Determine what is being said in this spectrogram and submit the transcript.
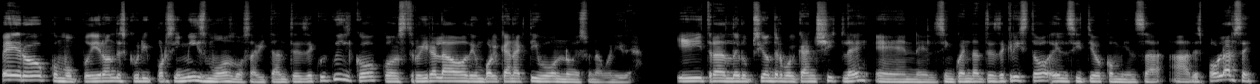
Pero, como pudieron descubrir por sí mismos los habitantes de Cuicuilco, construir al lado de un volcán activo no es una buena idea. Y tras la erupción del volcán Chitle en el 50 a.C., el sitio comienza a despoblarse.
